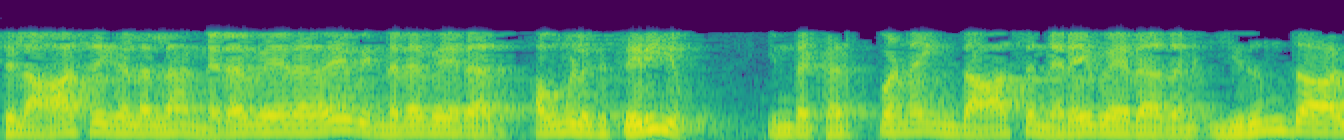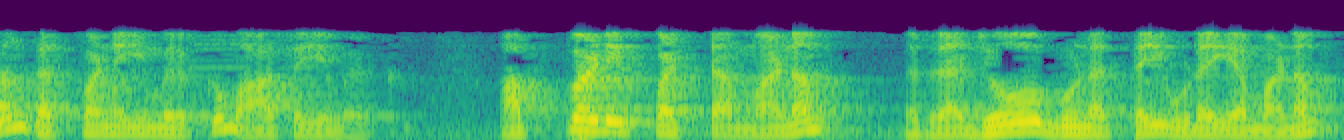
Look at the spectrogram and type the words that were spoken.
சில ஆசைகள் எல்லாம் நிறைவேறவே நிறைவேறாது. அவங்களுக்கு தெரியும் இந்த கற்பனை இந்த ஆசை நிறைவேறாதன் இருந்தாலும் கற்பனையும் இருக்கும் ஆசையும் இருக்கும். அப்படிப்பட்ட மனம் ரஜோகுணத்தை உடைய மனம்.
